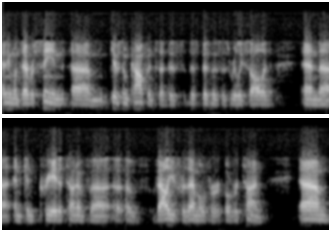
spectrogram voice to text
anyone's ever seen um, gives them confidence that this business is really solid and uh, can create a ton of value for them over time. Um,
